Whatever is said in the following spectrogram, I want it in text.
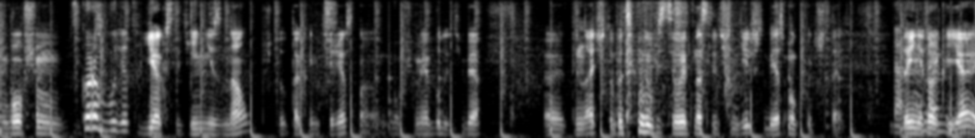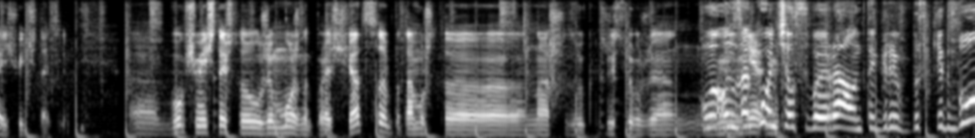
В общем, скоро будет. я, кстати, и не знал, что так интересно. В общем, я буду тебя э, пинать, чтобы ты выпустил это на следующей неделе, чтобы я смог почитать. Да, и не только меня. я, а еще и читатели. Э, В общем, я считаю, что уже можно прощаться, потому что наш звукорежиссер уже... Он, он не- закончил свой раунд игры в баскетбол.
